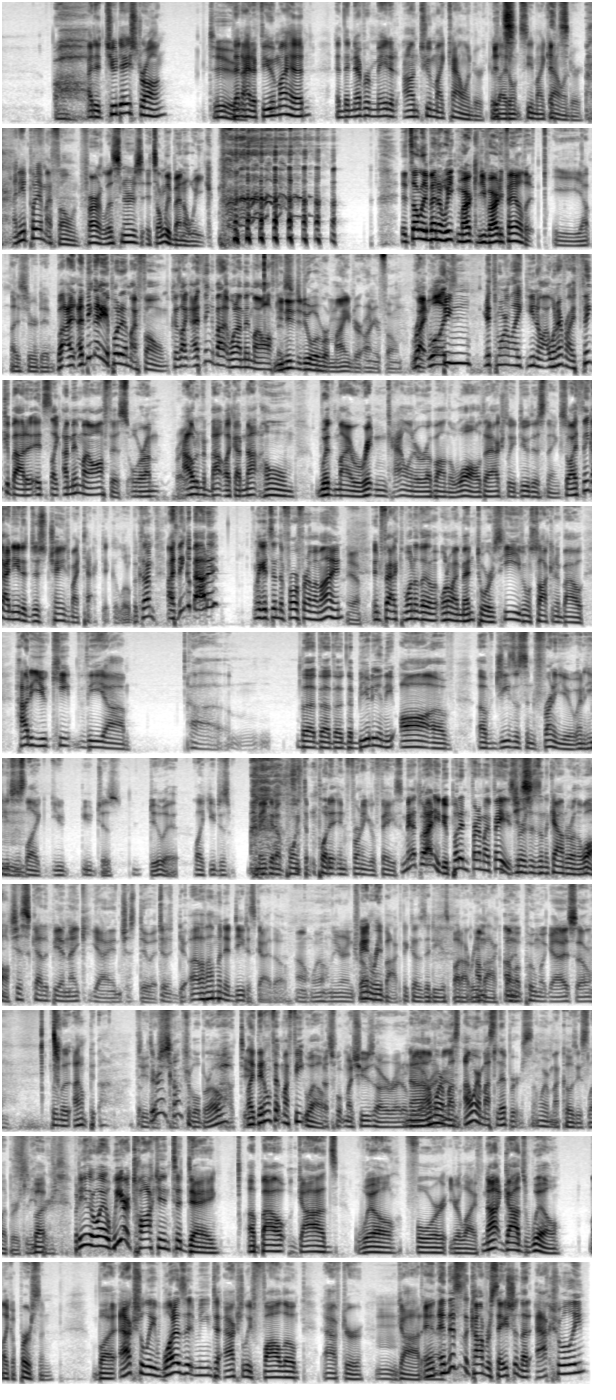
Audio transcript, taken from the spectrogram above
Oh. I did two days strong, Dude. then I had a few in my head, and they never made it onto my calendar because I It's- don't see my calendar. I need to put it in my phone. For our listeners, it's only been a week. it's only been a week, Mark, and you've already failed it. Yep, I sure did. But I, I think I need to put it in my phone because like I think about it when I'm in my office. You need to do a reminder on your phone. right. Well, it's, it's more like you know whenever I think about it, it's like I'm in my office or I'm Right. out and about. Like I'm not home with my written calendar up on the wall to actually do this thing. So I think I need to just change my tactic a little bit because I'm I think about it like it's in the forefront of my mind. Yeah. In fact, one of the one of my mentors, he even was talking about how do you keep the uh, uh, the, the the the beauty and the awe of of Jesus in front of you, and he's Hmm. just like you you just do it, like you just make it a point to put it in front of your face. I mean, that's what I need to do: put it in front of my face Just- versus in the counter on the wall. Just got to be a Nike guy and just do it. Just do. uh, I'm an Adidas guy though, oh well, you're in trouble. and. Reebok because Adidas bought out I'm, Reebok. I'm a Puma guy, so Puma. I don't. Dude, they're they're so- uncomfortable, bro. Oh, dude. Like they don't fit my feet well. that's what my shoes are right over No, there. I'm right wearing now. my I'm wearing my slippers. I'm wearing my cozy slippers. But Slippers. but either way, we are talking today about God's will for your life. Not God's will like a person, but actually what does it mean to actually follow after Hmm. God? And and this is a conversation that actually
